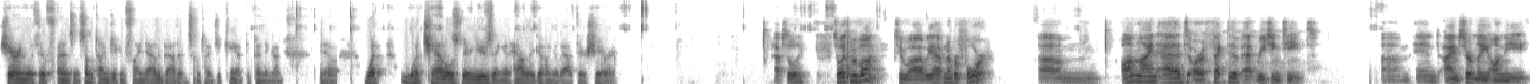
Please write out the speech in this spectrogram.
sharing with their friends and sometimes you can find out about it and sometimes you can't depending on you know what what channels they're using and how they're going about their sharing. Absolutely. So let's move on to uh, we have number four. Um, online ads are effective at reaching teens. Um, and i am certainly on the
